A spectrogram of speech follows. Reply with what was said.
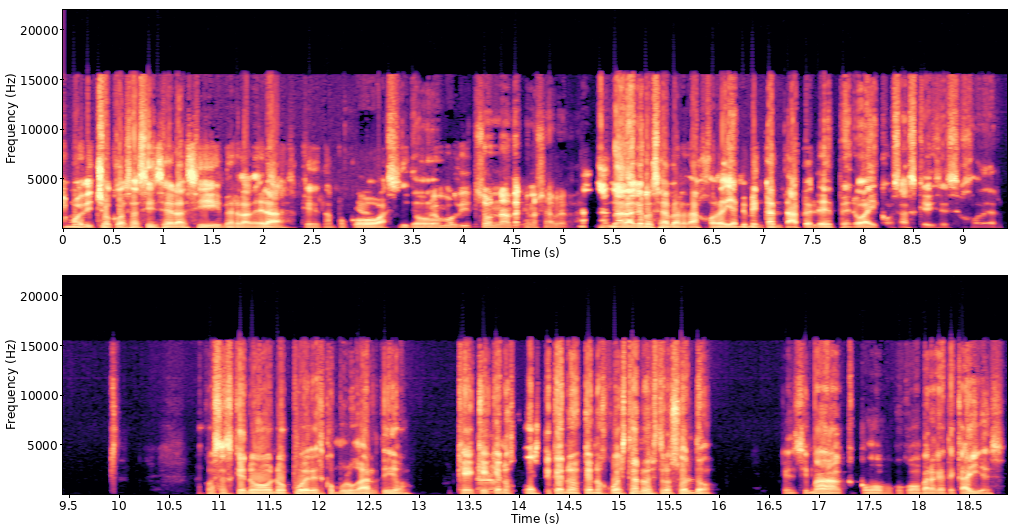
hemos dicho cosas sinceras y verdaderas, que tampoco ha No sido hemos dicho nada que no sea verdad. na- nada que no sea verdad, joder. Y a mí me encanta Apple, ¿eh? pero hay cosas que dices, joder. Hay cosas que no, no puedes comulgar, tío. Que, No, que, no. que nos cueste, que nos, que nos cuesta nuestro sueldo. Que encima, como, como para que te calles.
